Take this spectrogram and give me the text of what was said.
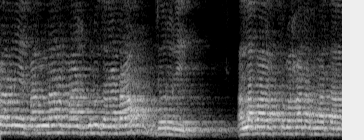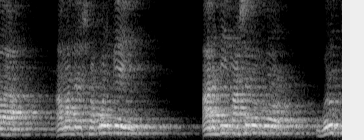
কারণে বাংলার মাসগুলো জানাটাও জরুরি। আল্লাহ সুবাহান আমাদের সকলকেই আরবি মাসের ওপর গুরুত্ব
